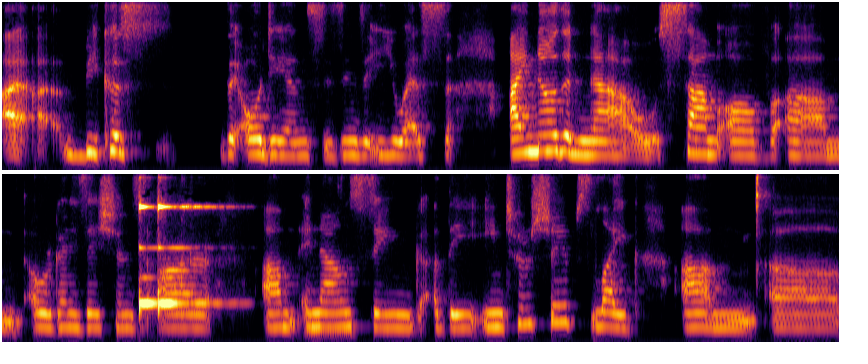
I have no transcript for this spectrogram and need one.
I, because the audience is in the US. I know that now some of um, organizations are um, announcing the internships like um, uh,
